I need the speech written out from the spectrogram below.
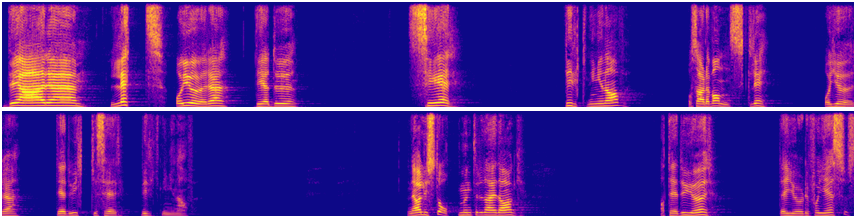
Det er eh, lett å gjøre det du ser virkningen av, og så er det vanskelig å gjøre det du ikke ser virkningen av. Men jeg har lyst til å oppmuntre deg i dag at det du gjør, det gjør du for Jesus.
